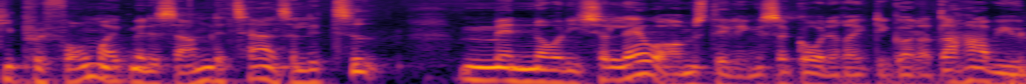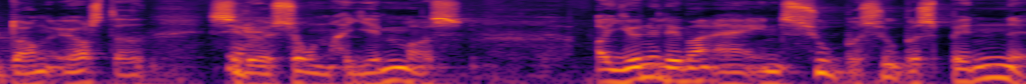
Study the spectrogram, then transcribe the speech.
de performer ikke med det samme. Det tager altså lidt tid. Men når de så laver omstillingen, så går det rigtig godt. Og der har vi jo Dong Ørsted situationen ja. herhjemme også. Og Unilever er en super, super spændende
